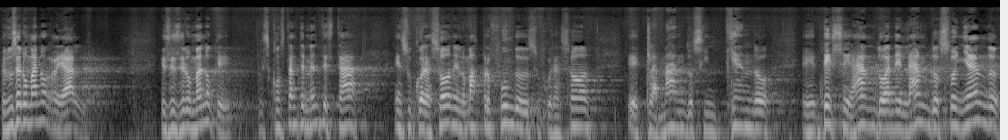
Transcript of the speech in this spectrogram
pero un ser humano real, ese ser humano que pues, constantemente está en su corazón, en lo más profundo de su corazón, eh, clamando, sintiendo, eh, deseando, anhelando, soñando.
